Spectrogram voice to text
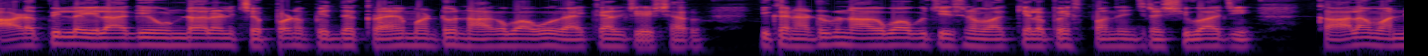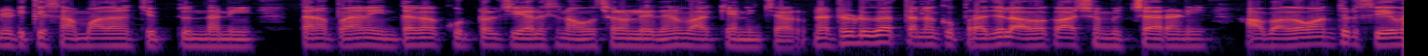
ఆడపిల్ల ఇలాగే ఉండాలని చెప్పడం పెద్ద క్రైమ్ అంటూ నాగబాబు వ్యాఖ్యలు చేశారు. ఇక నటుడు నాగబాబు చేసిన వ్యాఖ్యలపై స్పందించిన శివాజీ కాలం అన్నిటికీ సమాధానం చెప్తుందని తన పైన ఇంతగా కుట్రలు చేయాల్సిన అవసరం లేదని వ్యాఖ్యానించారు. నటుడుగా తనకు ప్రజలు అవకాశం ఇచ్చారని ఆ భగవంతుడు సేవ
